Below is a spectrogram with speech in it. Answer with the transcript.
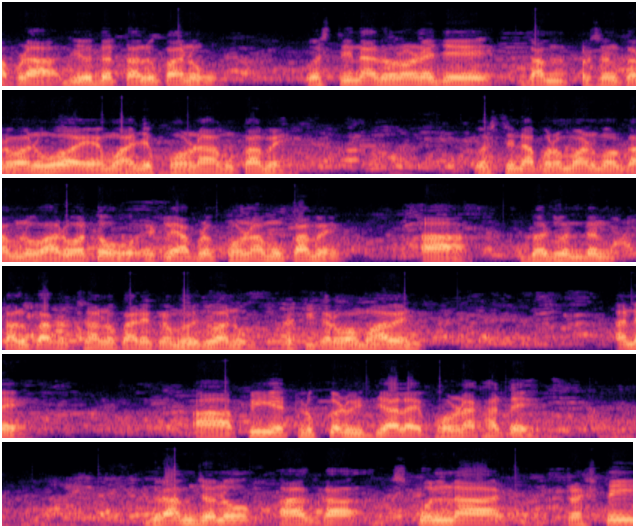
આપણા દિયોદર તાલુકાનું વસ્તીના ધોરણે જે ગામ પ્રસંગ કરવાનું હોય, એમાં આજે ફોરણા મુકામે વસ્તીના પ્રમાણમાં ગામનો વારો હતો, એટલે આપણે ફોરણા મુકામે આ ધ્વજવંદન તાલુકા કક્ષાનો કાર્યક્રમ યોજવાનું નક્કી કરવામાં આવેલ. અને આ પી એટ લુક્કડ વિદ્યાલય ફોરણા ખાતે ગ્રામજનો, આ સ્કૂલના ટ્રસ્ટી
